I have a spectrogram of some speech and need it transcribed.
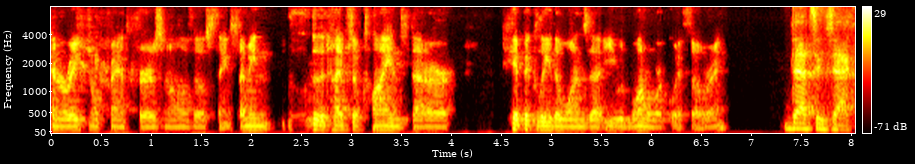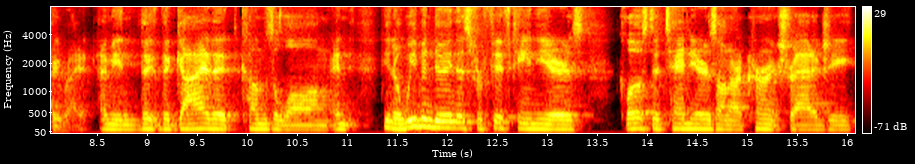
generational transfers and all of those things. I mean, those are the types of clients that are typically the ones that you would want to work with, though, right? That's exactly right. I mean, the the guy that comes along, and you know, we've been doing this for 15 years close to 10 years on our current strategy.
